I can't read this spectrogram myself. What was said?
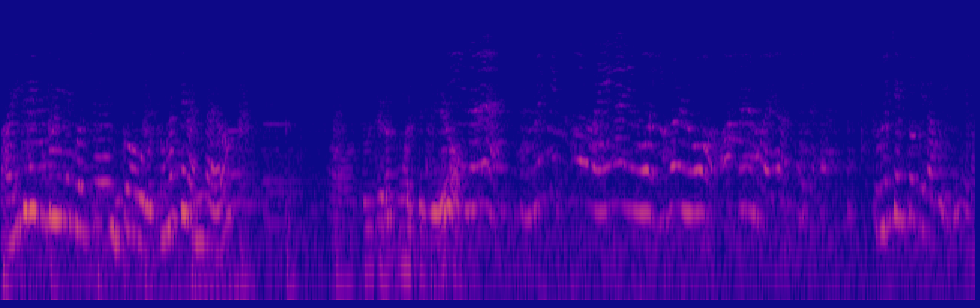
아이들이 보고 있는 것은 이거 동화책 아닌가요? 어, 교재가 동화책이에요. 우리는 동물책 수업을 해가지고 이걸로 어, 하는 거예요, 책을. 교문책 수업이라고 얘기해요.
